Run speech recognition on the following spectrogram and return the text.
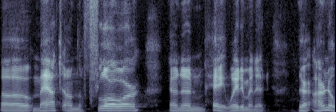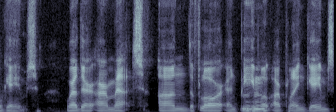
a mat on the floor. And then, hey, wait a minute. There are no games where there are mats on the floor and people are playing games.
